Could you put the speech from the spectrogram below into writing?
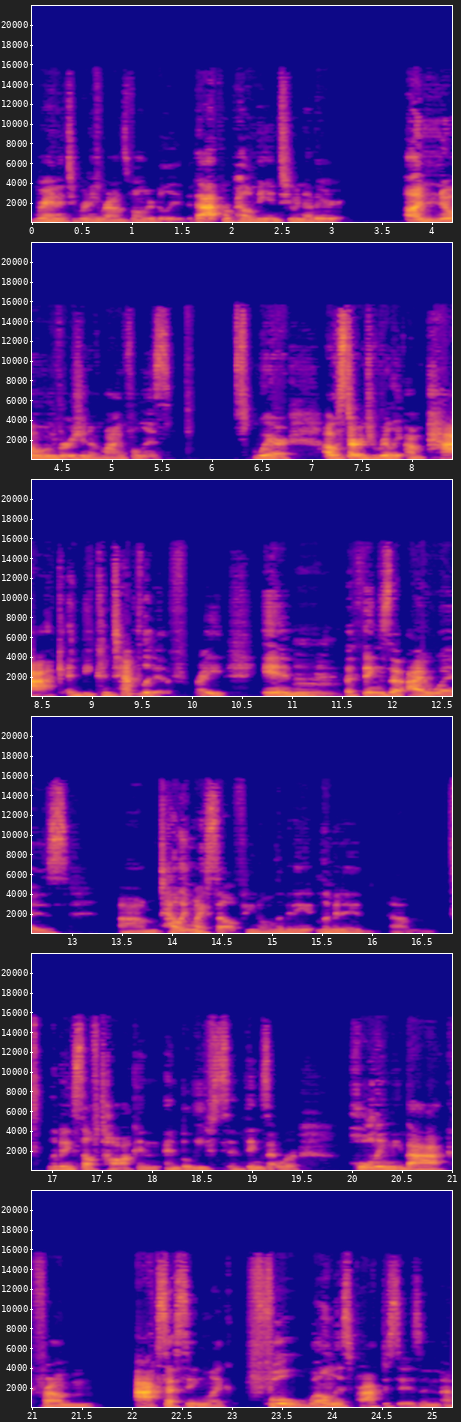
ran into Brene Brown's vulnerability. but That propelled me into another unknown version of mindfulness where I was starting to really unpack and be contemplative, right? In mm. the things that I was um, telling myself, you know, limiting, limited, um, limiting self-talk and, and beliefs and things that were holding me back from accessing like full wellness practices and a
